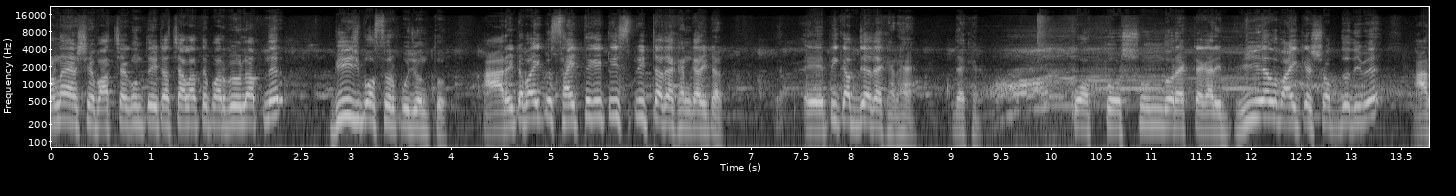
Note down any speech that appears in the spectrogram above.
অনায়াসে বাচ্চা কিন্তু এটা চালাতে পারবে হলো আপনার বিশ বছর পর্যন্ত। আর এটা ভাই একটু সাইড থেকে একটু স্পিডটা দেখেন গাড়িটার। পিক আপ দিয়ে দেখেন হ্যাঁ দেখেন। কত সুন্দর একটা গাড়ি রিয়েল বাইকের শব্দ দিবে। আর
